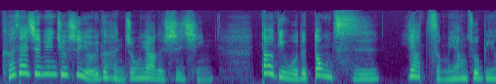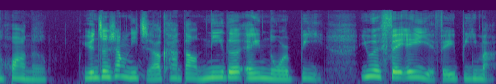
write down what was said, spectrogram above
可在这边就是有一个很重要的事情，到底我的动词要怎么样做变化呢？原则上，你只要看到 neither A nor B，因为非 A 也非 B 嘛，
